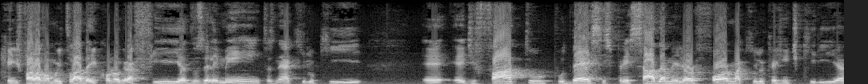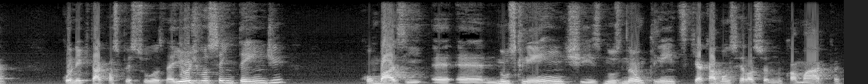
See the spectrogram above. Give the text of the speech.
Que a gente falava muito lá da iconografia, dos elementos, né? Aquilo que é, é, de fato pudesse expressar da melhor forma aquilo que a gente queria conectar com as pessoas. Né? E hoje você entende, com base é, é, nos clientes, nos não clientes que acabam se relacionando com a marca,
